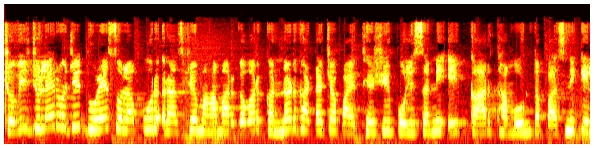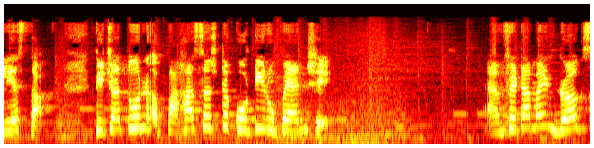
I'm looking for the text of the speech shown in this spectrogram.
चोवीस जुलै रोजी धुळे सोलापूर राष्ट्रीय महामार्गावर कन्नड घाटाच्या पायथ्याशी पोलिसांनी एक कार थांबवून तपासणी केली असता तिच्यातून पासष्ट कोटी रुपयांचे अँफेटामाइन ड्रग्ज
